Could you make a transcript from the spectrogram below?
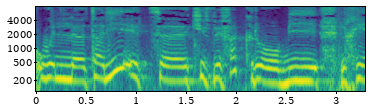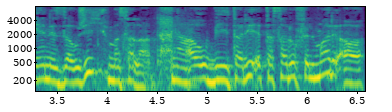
والطريقة آه، كيف بيفكروا بالخيانة الزوجية مثلا نعم. أو بطريقة تصرف المرأة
